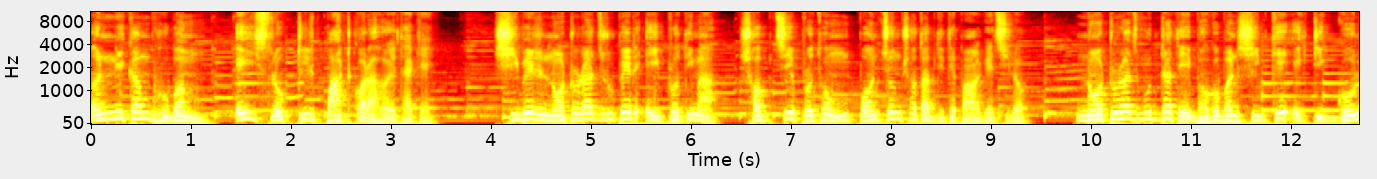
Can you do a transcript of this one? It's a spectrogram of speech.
অন্নিকাম ভুবম এই শ্লোকটির পাঠ করা হয়ে থাকে। শিবের নটরাজ রূপের এই প্রতিমা সবচেয়ে প্রথম পঞ্চম শতাব্দীতে পাওয়া গেছিল। নটরাজ মুদ্রাতে ভগবান শিবকে একটি গোল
